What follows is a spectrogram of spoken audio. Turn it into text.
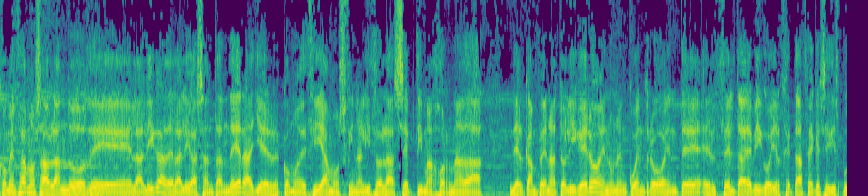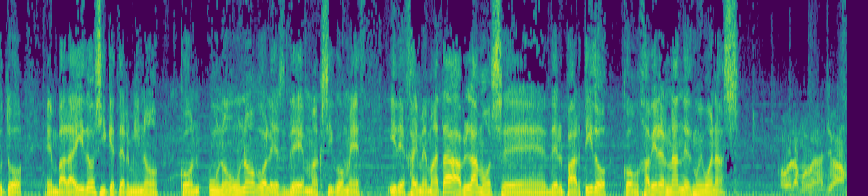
Comenzamos hablando de la Liga, de la Liga Santander. Ayer, como decíamos, finalizó la séptima jornada del campeonato liguero en un encuentro entre el Celta de Vigo y el Getafe que se disputó en Balaídos y que terminó con 1-1, goles de Maxi Gómez y de Jaime Mata. Hablamos eh, del partido con Javier Hernández. Muy buenas. Hola, muy buenas, Joan.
